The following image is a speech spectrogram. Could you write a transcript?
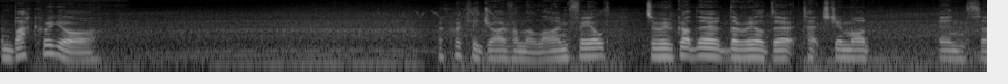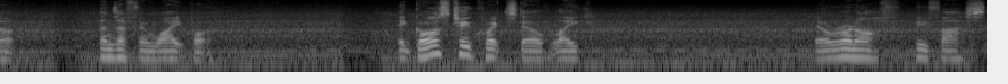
And back we go. I'll quickly drive on the lime field. So we've got the, the real dirt texture mod in, so turns everything white, but it goes too quick still, like it'll run off too fast.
